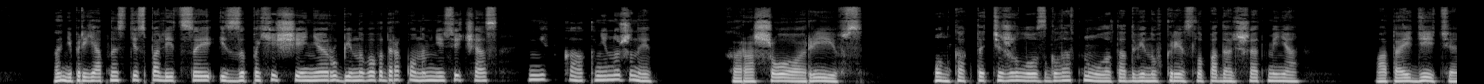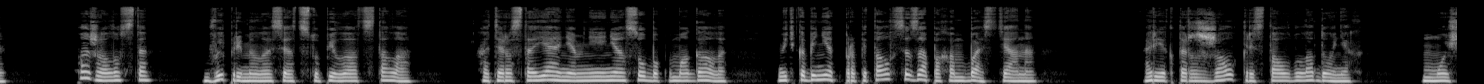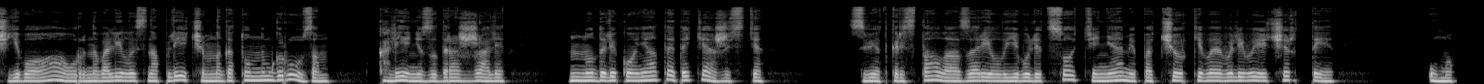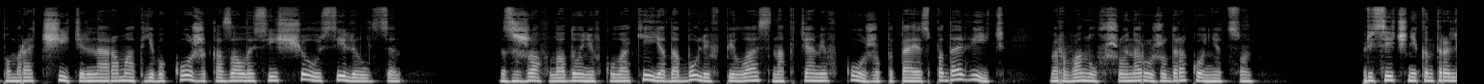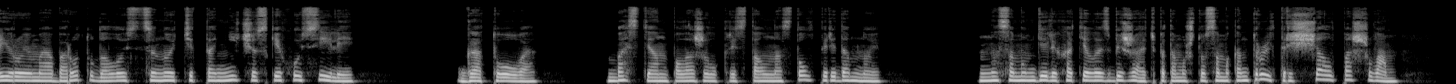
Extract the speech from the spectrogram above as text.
А неприятности с полицией из-за похищения рубинового дракона мне сейчас никак не нужны. «Хорошо, Ривз». Он как-то тяжело сглотнул, отодвинув кресло подальше от меня. «Отойдите». «Пожалуйста». Выпрямилась и отступила от стола. Хотя расстояние мне и не особо помогало, ведь кабинет пропитался запахом Бастиана. Ректор сжал кристалл в ладонях. Мощь его ауры навалилась на плечи многотонным грузом. Колени задрожали, но далеко не от этой тяжести. Свет кристалла озарил его лицо тенями, подчеркивая волевые черты. Умопомрачительный аромат его кожи, казалось, еще усилился. Сжав ладони в кулаки, я до боли впилась ногтями в кожу, пытаясь подавить — рванувшую наружу драконицу. Пресечь неконтролируемый оборот удалось ценой титанических усилий. «Готово!» Бастиан положил кристалл на стол передо мной. На самом деле хотелось бежать, потому что самоконтроль трещал по швам.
